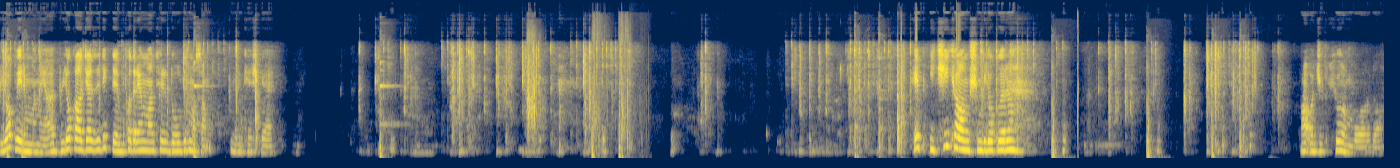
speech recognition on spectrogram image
blok verin bana ya. Blok alacağız dedik de bu kadar envanteri doldurmasam. Keşke. Hep 2-2 almışım blokları. Ha acıkıyorum bu arada.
